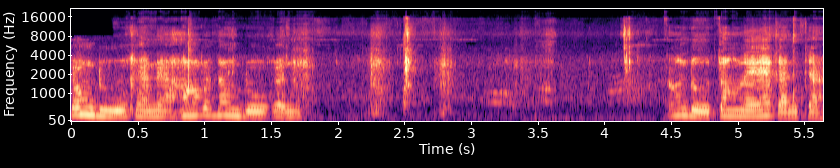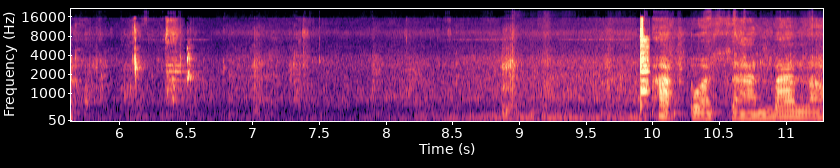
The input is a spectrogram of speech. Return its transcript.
ต้องดูกันเนี่ยเขาก็ต้องดูกัน ต้องดูต้องแลกันจ้ะ ผักปลอดสารบ้านเรา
